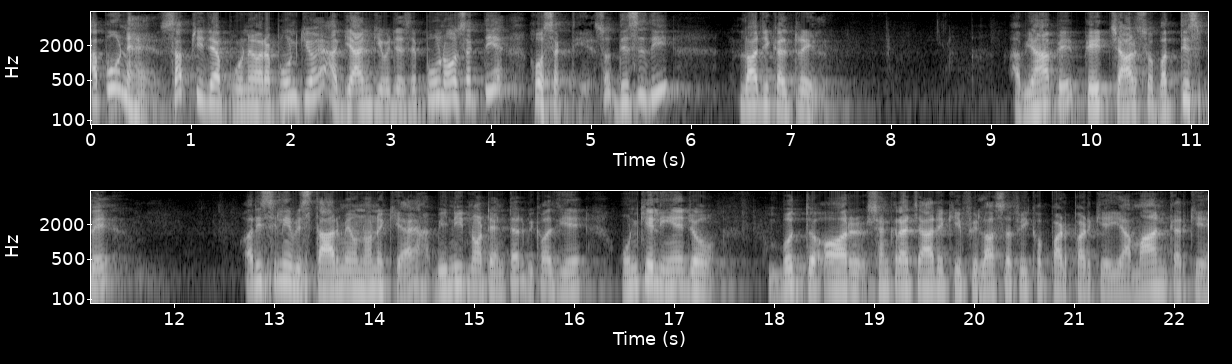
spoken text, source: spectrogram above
अपूर्ण है। सब चीज़ें अपूर्ण है और अपूर्ण क्यों है? अज्ञान की वजह से पूर्ण हो सकती है, हो सकती है। So this is the logical trail अब यहाँ पे पेज 432 पे, और इसलिए विस्तार में उन्होंने किया है। We need not enter because ये उनके लिए जो बुद्ध और शंकराचार्य की फिलॉसफी को पढ़ पढ़ के या मान करके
